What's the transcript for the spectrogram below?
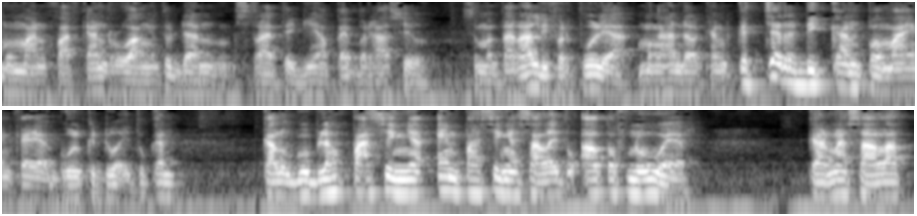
memanfaatkan ruang itu dan strategi Pep berhasil. Sementara Liverpool ya mengandalkan kecerdikan pemain kayak gol kedua itu kan kalau gue bilang passingnya end passingnya salah itu out of nowhere karena salah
